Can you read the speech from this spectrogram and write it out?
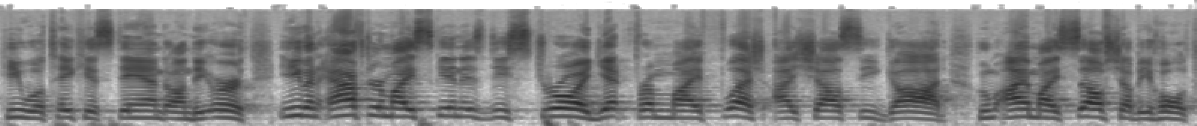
he will take his stand on the earth. Even after my skin is destroyed, yet from my flesh I shall see God, whom I myself shall behold,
